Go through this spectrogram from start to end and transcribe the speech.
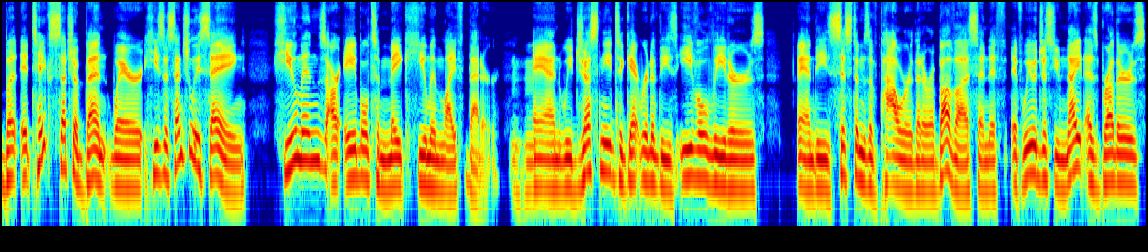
but it takes such a bent where he's essentially saying humans are able to make human life better Mm-hmm. and we just need to get rid of these evil leaders and these systems of power that are above us. And if if we would just unite as brothers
